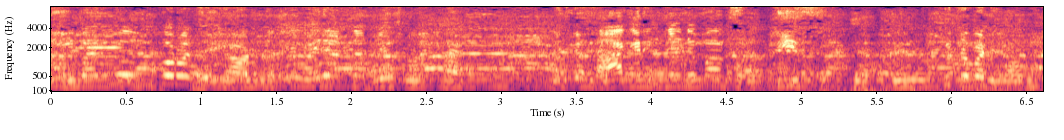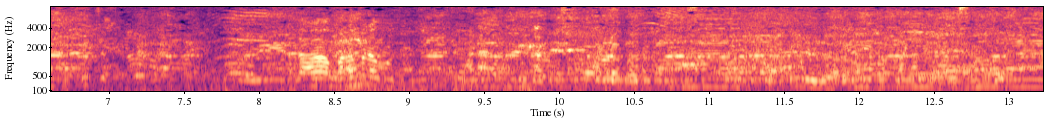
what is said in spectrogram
నిర్మల్ని ఇంకోరు వచ్చేవాడు వేరే అర్థం చేసుకున్నా ఇంకా సహకరించండి మాకు ప్లీజ్ కూర్చోబడి మనం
